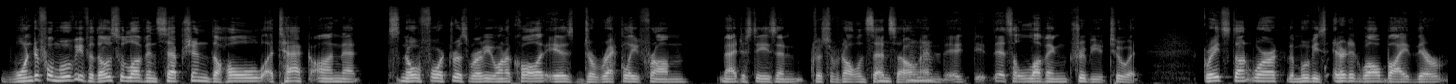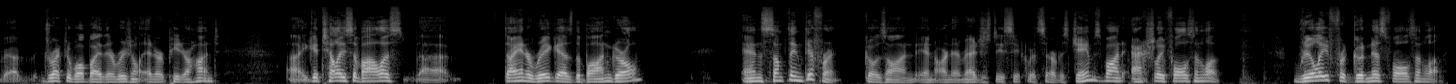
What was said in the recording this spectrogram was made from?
wonderful movie for those who love Inception. The whole attack on that snow fortress, wherever you want to call it, is directly from Majesty's, and Christopher Nolan said so, and it, it- it's a loving tribute to it. Great stunt work. The movie's edited well by their, uh, directed well by their original editor Peter Hunt. Uh, you get Telly Savalas, uh, Diana Rigg as the Bond girl, and something different goes on in Her Majesty's Secret Service. James Bond actually falls in love. Really, for goodness, falls in love.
